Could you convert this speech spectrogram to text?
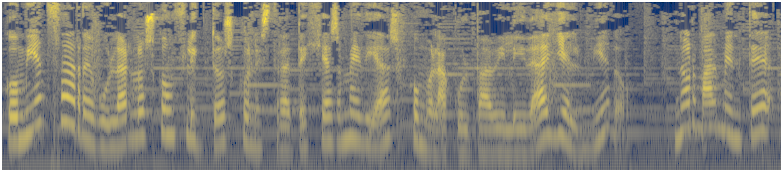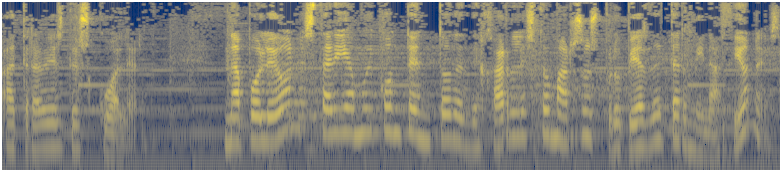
comienza a regular los conflictos con estrategias medias como la culpabilidad y el miedo, normalmente a través de Squaller. Napoleón estaría muy contento de dejarles tomar sus propias determinaciones,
